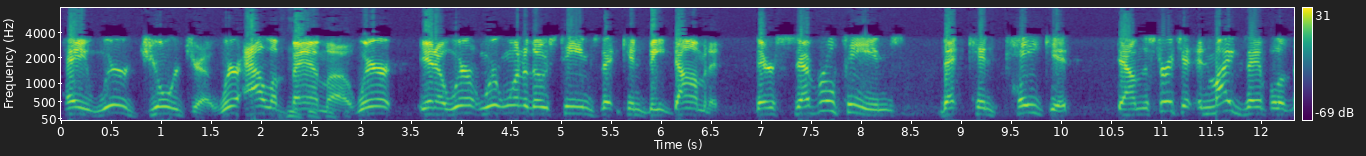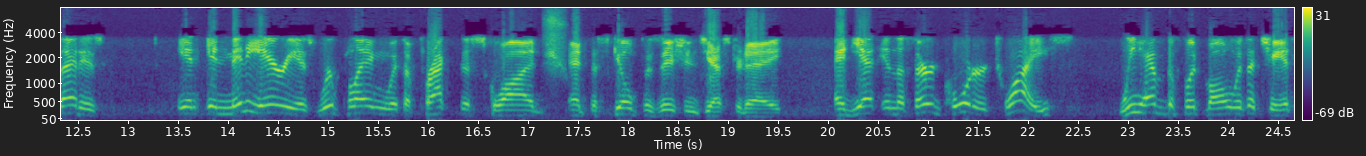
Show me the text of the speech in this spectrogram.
"Hey, we're Georgia, we're Alabama, we're you know we're we're one of those teams that can be dominant." There's several teams that can take it down the stretch. And my example of that is in in many areas we're playing with a practice squad at the skill positions yesterday, and yet in the third quarter twice we have the football with a chance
